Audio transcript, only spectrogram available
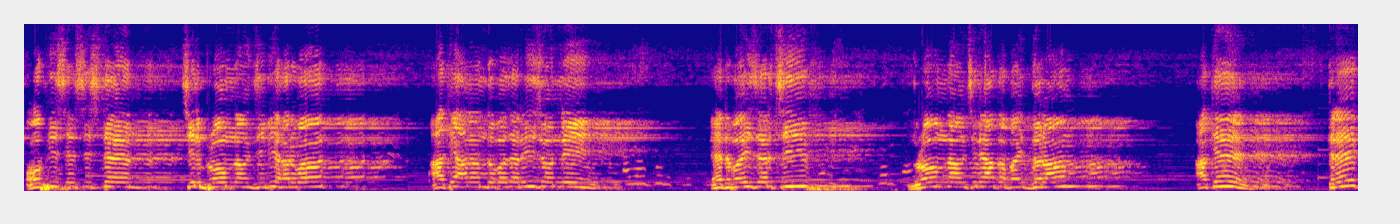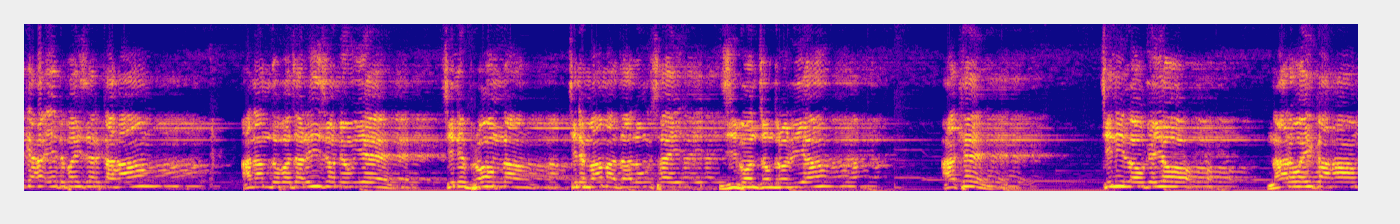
office assistant chin brom nang GB Harvard ake Anand Bazar region ni advisor chief brom nang chin ata Baidram ake trek advisor kaham Anand Bazar region ni ye chin brom nang chin mama dalung ake chini logeyo narwai kaham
